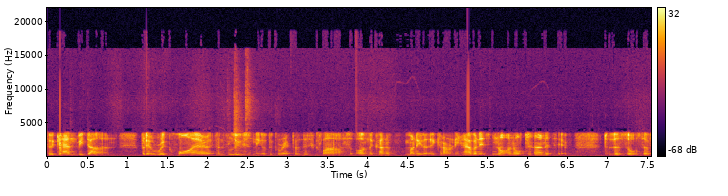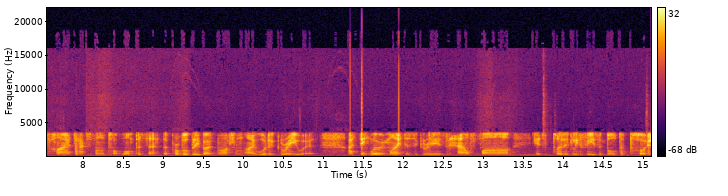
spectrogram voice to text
So it can be done but it will require a kind of loosening of the grip of this class on the kind of money that they currently have. And it's not an alternative to the sorts of higher tax on the top 1% that probably both Marshall and I would agree with. I think where we might disagree is how far it's politically feasible to push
